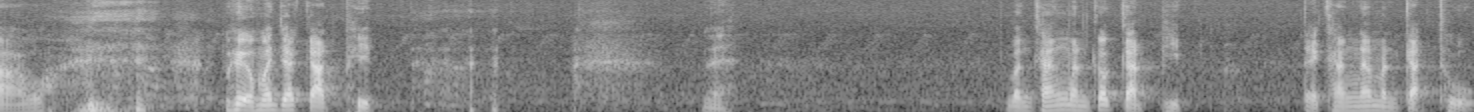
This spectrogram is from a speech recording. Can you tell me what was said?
าวๆ เพื่อมันจะกัดผิดนะบางครั้งมันก็กัดผิด แต่ครั้งนั้นมันกัดถูก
